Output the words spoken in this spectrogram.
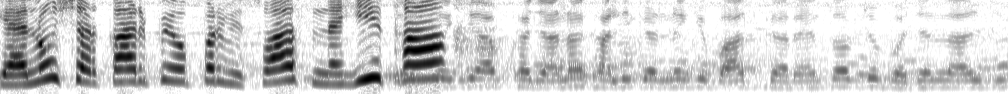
गहलोत सरकार पे ऊपर विश्वास नहीं था। कि आप खजाना खाली करने की बात कर रहे हैं तो अब जो भजन लाल जी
